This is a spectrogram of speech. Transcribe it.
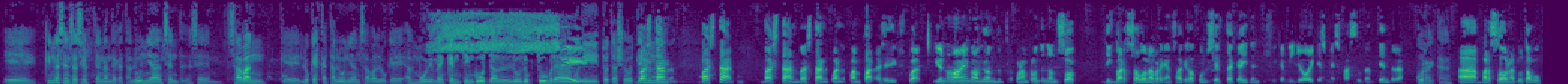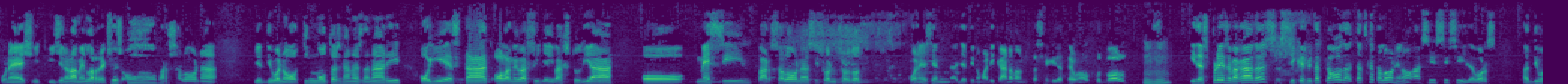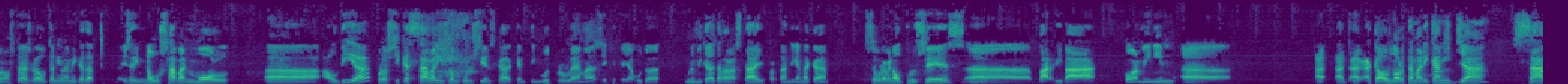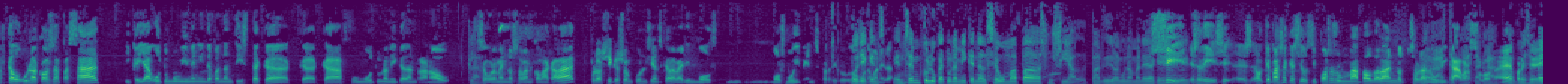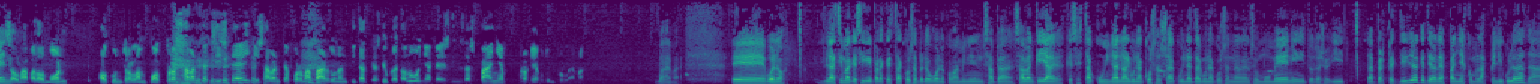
Eh, quines sensacions tenen de Catalunya? Sen, se, saben que, el que és Catalunya? Saben lo que, el moviment que hem tingut el 1 d'octubre? Sí, Vull dir, tot això? Tenen Bastant, bastant, bastant, bastant. Quan, quan par... És a dir, quan... jo normalment quan em, diuen, quan em pregunten d'on soc, dic Barcelona perquè em fa que és el concepte que identifica millor i que és més fàcil d'entendre. Correcte. A Barcelona tothom ho coneix i, i generalment la reacció és oh, Barcelona! I et diuen, oh, tinc moltes ganes d'anar-hi, o hi he estat, o la meva filla hi va estudiar, o Messi, Barcelona, si són sobretot quan és gent llatinoamericana, doncs de seguida treuen el futbol. Uh -huh. I després, a vegades, sí que és veritat que, oh, d'ets Catalunya, no? Ah, sí, sí, sí. Llavors et diuen, ostres, veu tenir una mica de... És a dir, no ho saben molt eh, al dia, però sí que saben i són conscients que, que hem tingut problemes i que, que hi ha hagut eh, una mica de terrabastall. Per tant, diguem que segurament el procés eh, va arribar, com a mínim, eh, a, a, a, que el nord-americà mitjà sap que alguna cosa ha passat i que hi ha hagut un moviment independentista que, que, que ha fumut una mica d'enrenou. Clar. Segurament no saben com ha acabat, però sí que són conscients que va haver-hi molts, molts moviments, per dir-ho Vull dir que d'alguna ens, manera. ens hem col·locat una mica en el seu mapa social, per dir-ho d'alguna manera. Que... Sí, és a dir, sí, és, el que passa que si els hi poses un mapa al davant no et sabran No, ubicar a Barcelona, clar, eh? perquè menys- ells el mapa del món el controlen poc, però saben que existeix i saben que forma part d'una entitat que es diu Catalunya, que és dins d'Espanya, però que hi ha hagut un problema. Vale, vale. Eh, bueno, lástima que sigui per aquestes coses, però bueno, com a mínim saben, saben que, ja, que s'està cuinant alguna cosa, s'ha cuinat alguna cosa en el seu moment i tot això. I la perspectiva que tenen a Espanya és com les pel·lícules de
